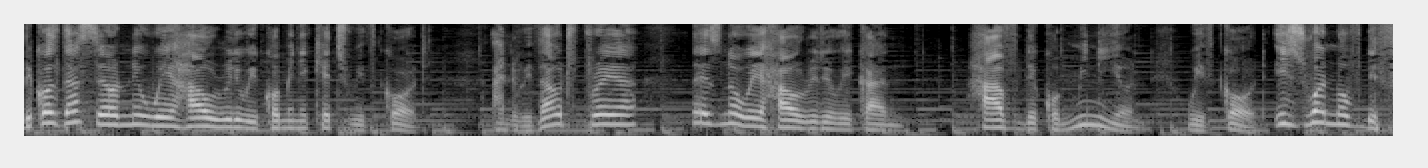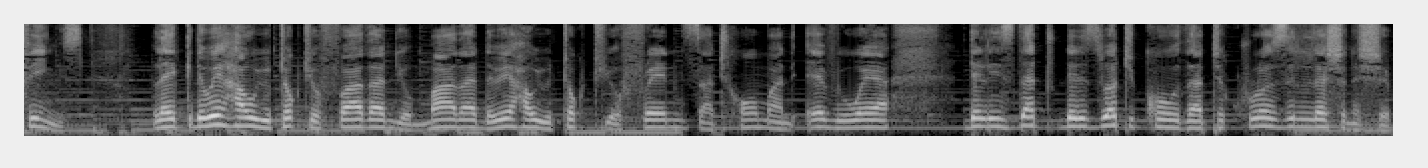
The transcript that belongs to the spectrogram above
because that's the only way how really we communicate with God. And without prayer, there is no way how really we can have the communion with God. It's one of the things like the way how you talk to your father and your mother the way how you talk to your friends at home and everywhere there is that there is what you call that close relationship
